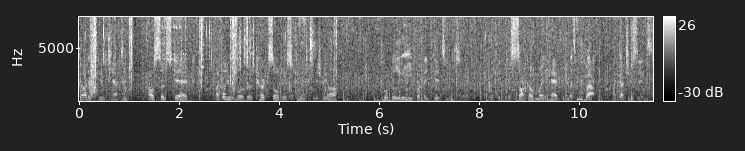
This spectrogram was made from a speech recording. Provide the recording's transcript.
God it's you, Captain. I was so scared. I thought you were more of those Kurtz soldiers coming to finish me off. You won't believe what they did to me, sir. They put a sock over my head. Let's move out. I got you, Six.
